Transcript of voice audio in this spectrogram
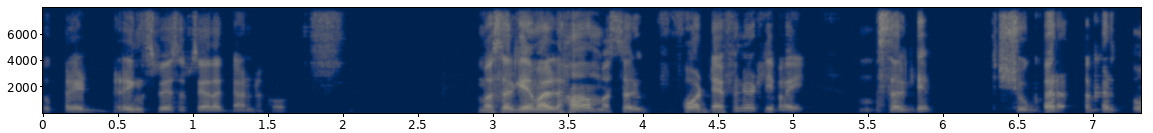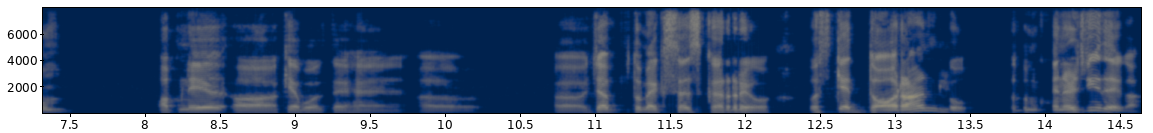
तो पहले ड्रिंक्स पे सबसे ज़्यादा ध्यान रखो। मसल गेम वाले हाँ मसल फॉर डेफिनेटली भाई मसल गेम शुगर अगर तुम अपने आ, क्या बोलते हैं जब तुम एक्सरसाइज कर रहे हो उसके दौरान लो तो तुमको एनर्जी देगा।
